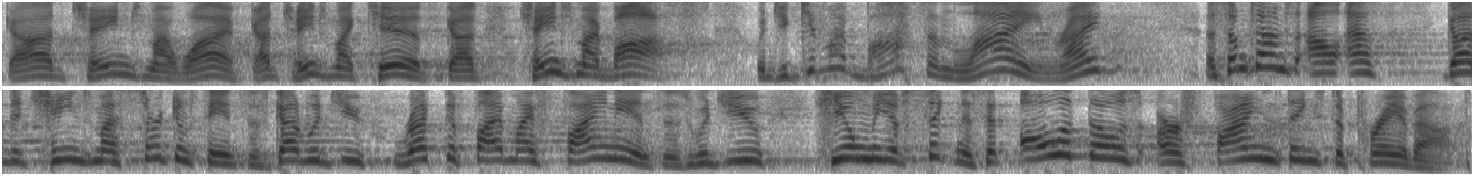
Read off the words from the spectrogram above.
God, change my wife. God, change my kids. God, change my boss. Would you give my boss in line, right? Uh, sometimes I'll ask God to change my circumstances. God, would you rectify my finances? Would you heal me of sickness? And all of those are fine things to pray about.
